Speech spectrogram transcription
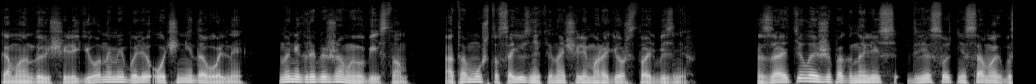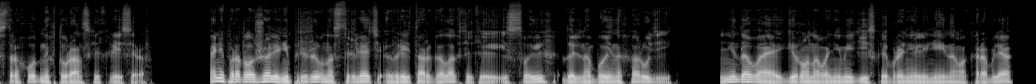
Командующие легионами были очень недовольны, но не грабежам и убийством, а тому, что союзники начали мародерствовать без них. За Атилой же погнались две сотни самых быстроходных туранских крейсеров. Они продолжали непрерывно стрелять в рейтар галактики из своих дальнобойных орудий, не давая Героново-Немедийской бронелинейного корабля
